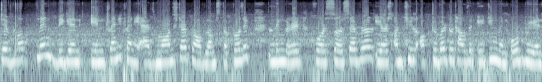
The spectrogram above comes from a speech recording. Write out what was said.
Development began in 2020 as Monster Problems. The project lingered for several years until October 2018 when O'Brien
